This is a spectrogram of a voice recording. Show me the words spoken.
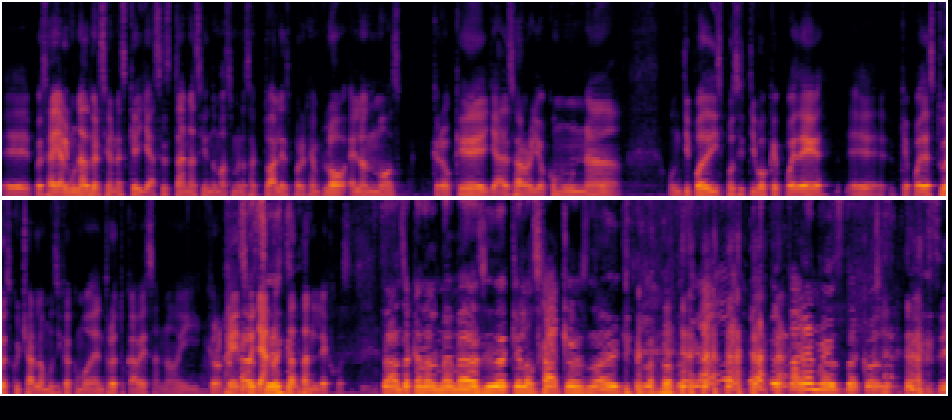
eh, pues hay algunas versiones que ya se están haciendo más o menos actuales. Por ejemplo, Elon Musk creo que ya desarrolló como una un tipo de dispositivo que puede eh, que puedes tú escuchar la música como dentro de tu cabeza, ¿no? Y creo que eso ya no está tan lejos. Estaban sacando el meme así de que los hackers, ¿no? Y que los otros digan, "Ah, páganme esta cosa. Sí,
